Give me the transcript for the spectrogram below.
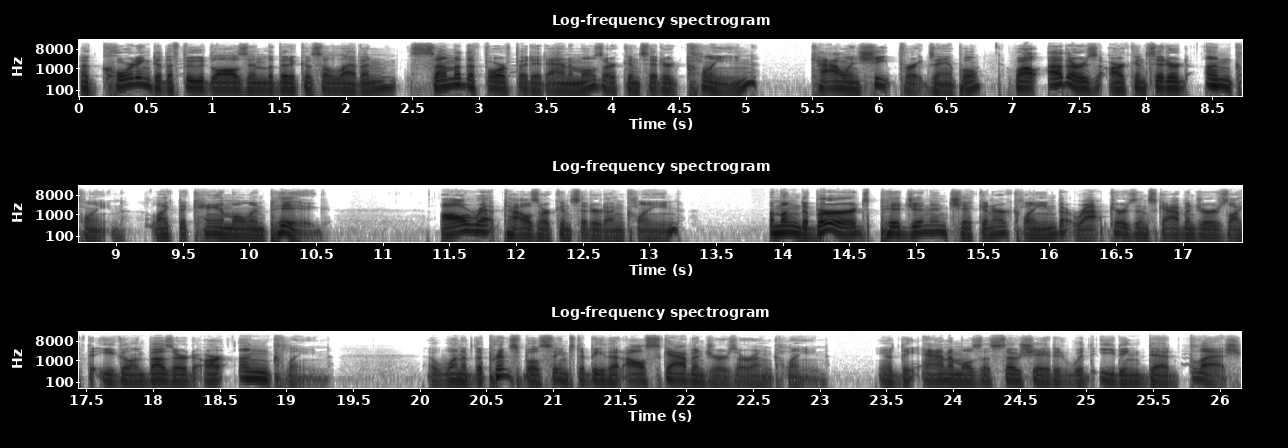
According to the food laws in Leviticus 11, some of the four footed animals are considered clean, cow and sheep, for example, while others are considered unclean, like the camel and pig. All reptiles are considered unclean. Among the birds, pigeon and chicken are clean, but raptors and scavengers like the eagle and buzzard are unclean. Uh, one of the principles seems to be that all scavengers are unclean. You know, the animals associated with eating dead flesh,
